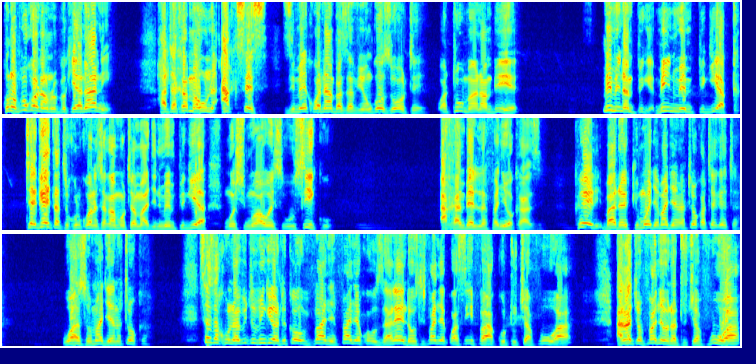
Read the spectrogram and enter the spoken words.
Kuropoka unamropokea nani? Hata kama una access, zimewekwa namba za viongozi wote, watuma anaambie. Mimi nampiga, Mimi nimempigia Tegeta tu kulikuwa na changamoto ya maji. Nimempigia Mheshimiwa Wesi usiku. Akaambia linafanyiwa kazi. Kweli baada ya wiki moja maji yanatoka Tegeta. Wazo maji yanatoka. Sasa kuna vitu vingine watakao uvifanye, fanya kwa uzalendo, usifanye kwa sifa kutuchafua. Anachofanya unatuchafua.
